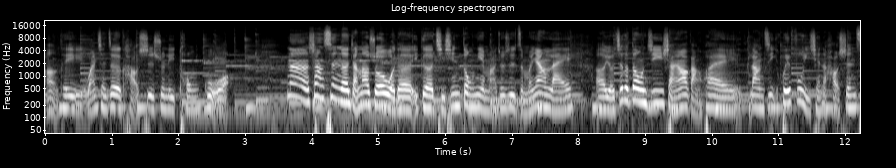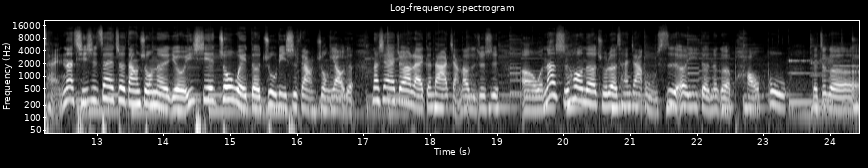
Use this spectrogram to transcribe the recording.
嗯、可以完成这个考试顺利通过。那上次呢讲到说我的一个起心动念嘛，就是怎么样来。呃，有这个动机，想要赶快让自己恢复以前的好身材。那其实，在这当中呢，有一些周围的助力是非常重要的。那现在就要来跟大家讲到的，就是呃，我那时候呢，除了参加五四二一的那个跑步的这个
